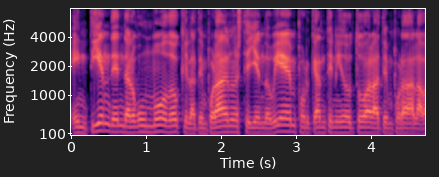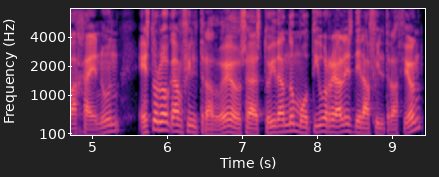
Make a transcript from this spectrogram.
entienden de algún modo que la temporada no esté yendo bien porque han tenido toda la temporada la baja en un. Esto es lo que han filtrado, ¿eh? O sea, estoy dando motivos reales de la filtración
